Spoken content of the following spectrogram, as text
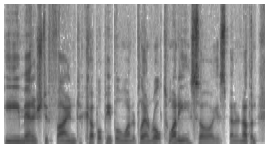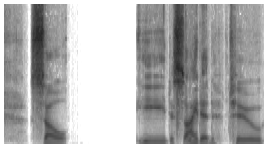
he managed to find a couple people who wanted to play on roll 20 so i guess better nothing so he decided to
